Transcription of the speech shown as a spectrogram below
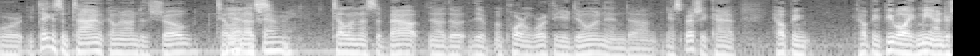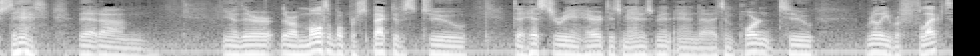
for you taking some time coming on to the show, telling yeah, thanks us for having me. Telling us about you know, the the important work that you're doing, and um, especially kind of helping helping people like me understand that um, you know there there are multiple perspectives to to history and heritage management, and uh, it's important to really reflect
